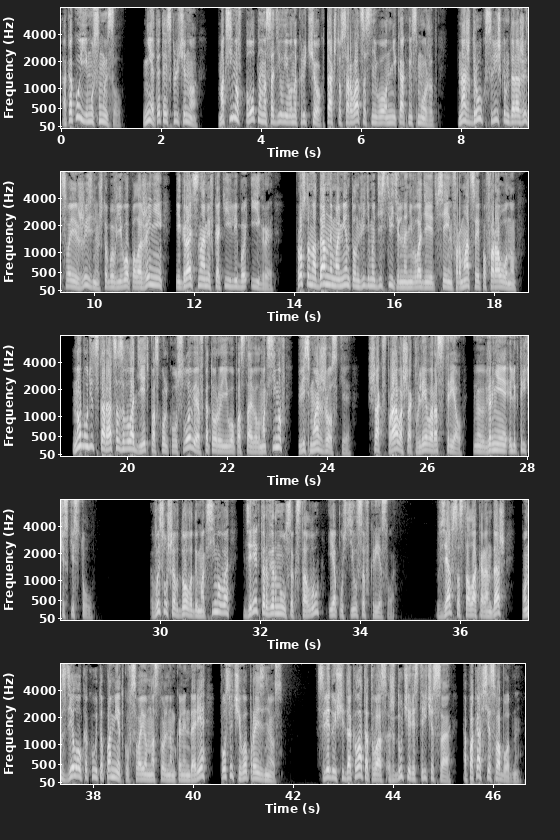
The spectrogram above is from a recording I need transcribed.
А какой ему смысл? Нет, это исключено. Максимов плотно насадил его на крючок, так что сорваться с него он никак не сможет. Наш друг слишком дорожит своей жизнью, чтобы в его положении играть с нами в какие-либо игры. Просто на данный момент он, видимо, действительно не владеет всей информацией по фараону, но будет стараться завладеть, поскольку условия, в которые его поставил Максимов, весьма жесткие. Шаг вправо, шаг влево, расстрел, э, вернее, электрический стул. Выслушав доводы Максимова, директор вернулся к столу и опустился в кресло. Взяв со стола карандаш, он сделал какую-то пометку в своем настольном календаре, после чего произнес. «Следующий доклад от вас жду через три часа, а пока все свободны».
